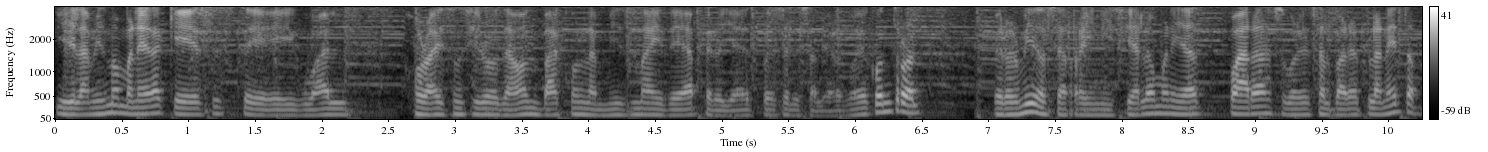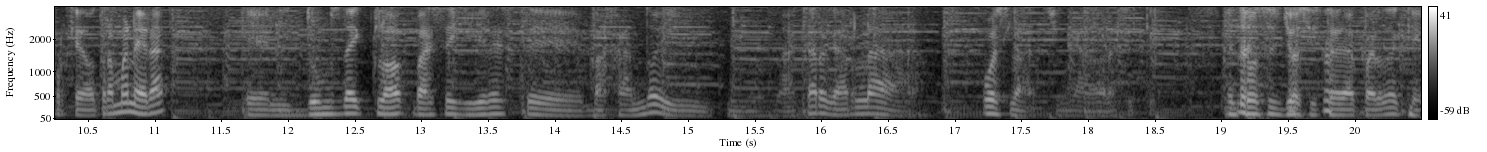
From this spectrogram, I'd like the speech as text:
Y de la misma manera que es este igual Horizon Zero Dawn va con la misma idea pero ya después se le salió algo de control. Pero el miedo o sea reiniciar la humanidad para poder salvar el planeta porque de otra manera el Doomsday Clock va a seguir este bajando y nos va a cargar la pues la chingada ahora sí que. Entonces yo sí estoy de acuerdo de que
